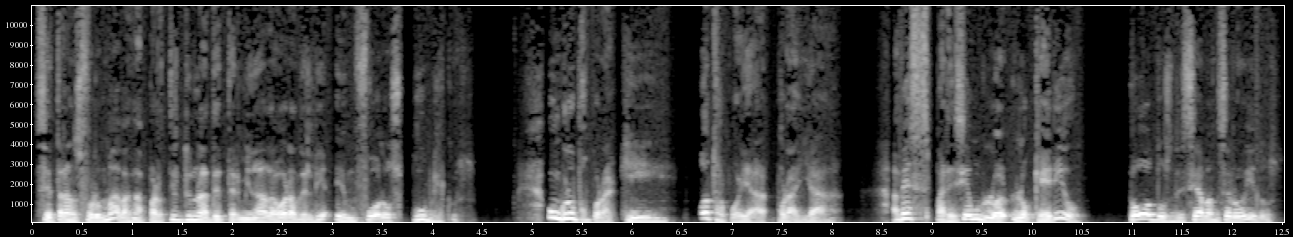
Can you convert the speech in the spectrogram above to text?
se transformaban a partir de una determinada hora del día en foros públicos. Un grupo por aquí, otro por allá. A veces parecía un loquerío. Todos deseaban ser oídos.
